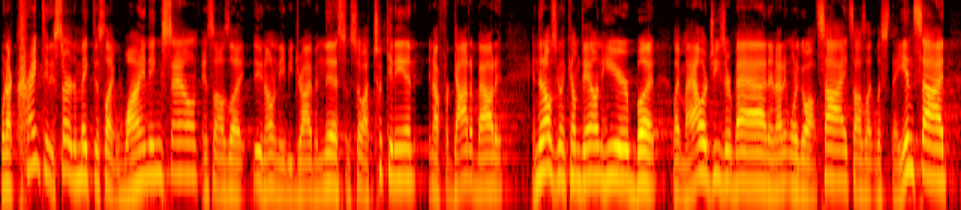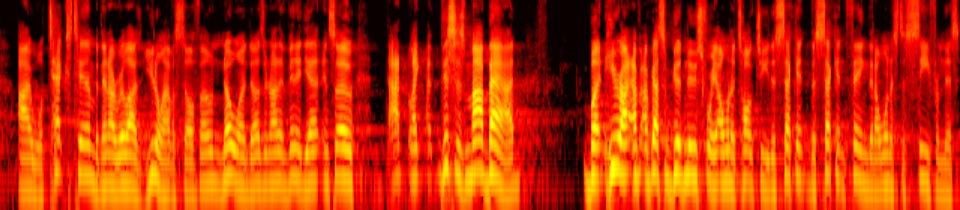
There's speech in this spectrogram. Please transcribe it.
when I cranked it, it started to make this like whining sound. And so I was like, dude, I don't need to be driving this. And so I took it in and I forgot about it. And then I was gonna come down here, but like my allergies are bad and I didn't wanna go outside. So I was like, let's stay inside. I will text him, but then I realized you don't have a cell phone. No one does. They're not invented yet. And so, I, like, this is my bad. But here I, have got some good news for you. I want to talk to you. The second, the second thing that I want us to see from this,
